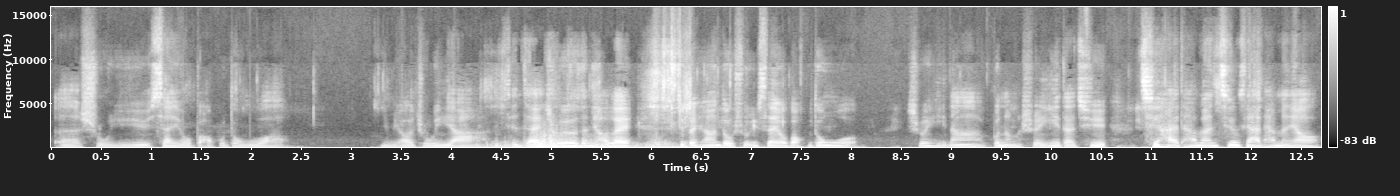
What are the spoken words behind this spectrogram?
呃，属于三有保护动物。你们要注意啊！现在所有的鸟类基本上都属于三有保护动物，所以呢，不能随意的去侵害它们、惊吓它们哟。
